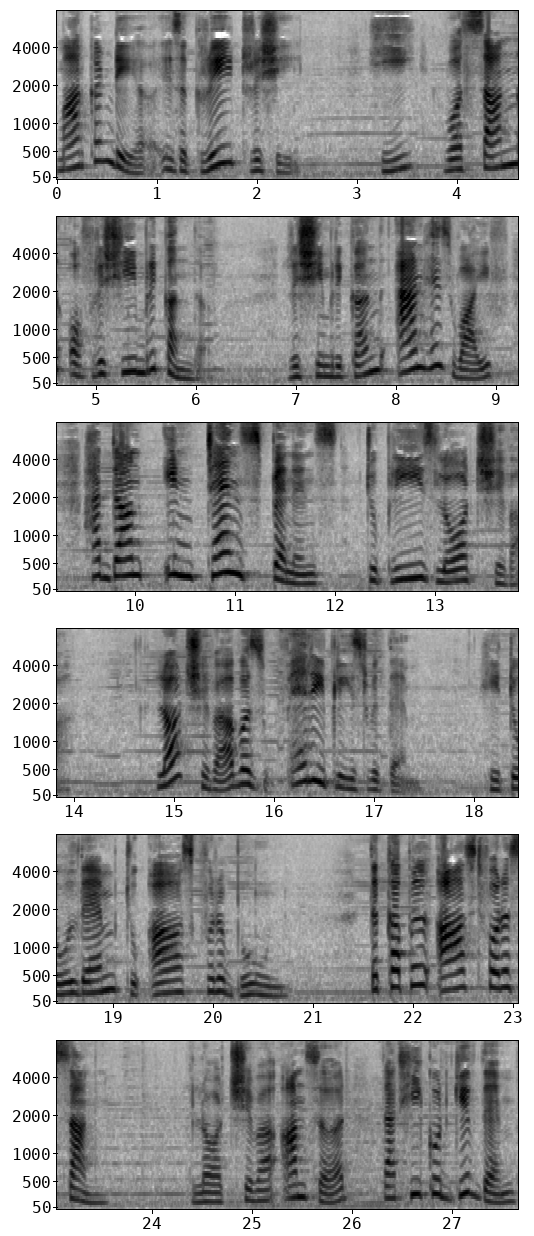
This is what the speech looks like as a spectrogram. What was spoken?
Markandeya is a great rishi. He was son of Rishi Mrikanda. Rishi Mrikand and his wife had done intense penance to please Lord Shiva. Lord Shiva was very pleased with them. He told them to ask for a boon. The couple asked for a son. Lord Shiva answered that he could give them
